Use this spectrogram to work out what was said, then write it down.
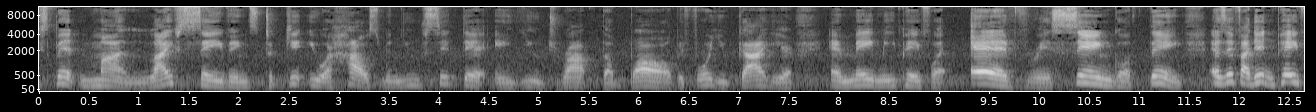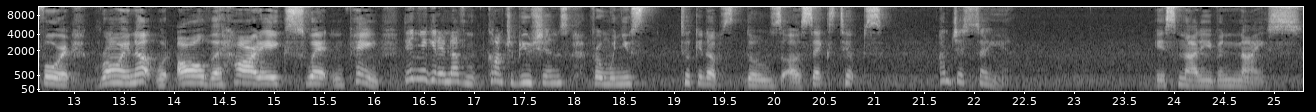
spent my life savings to get you a house when you sit there and you drop the ball before you got here and made me pay for every single thing as if I didn't pay for it growing up with all the heartache, sweat, and pain. Didn't you get enough contributions from when you took it up those uh, sex tips? I'm just saying. It's not even nice.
